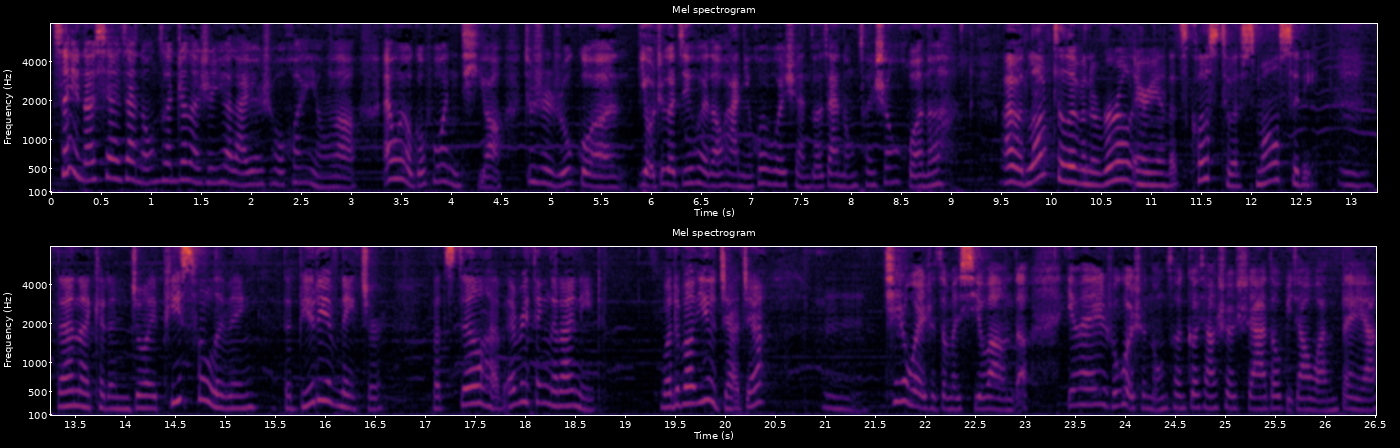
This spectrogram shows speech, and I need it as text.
所以呢，现在在农村真的是越来越受欢迎了。哎，我有个问题哦，就是如果有这个机会的话，你会不会选择在农村生活呢？I would love to live in a rural area that's close to a small city. Then I could enjoy peaceful living, the beauty of nature, but still have everything that I need. What about you, Jaja? 嗯， 其实我也是这么希望的，因为如果是农村各项设施啊都比较完备呀、啊，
